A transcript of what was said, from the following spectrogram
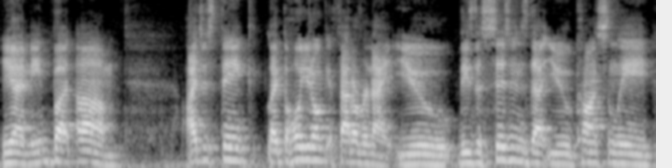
You know what I mean? But um, I just think like the whole you don't get fat overnight. You these decisions that you constantly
